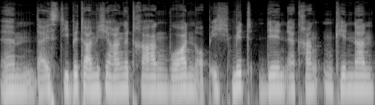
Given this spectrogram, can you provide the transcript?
Ähm, da ist die Bitte an mich herangetragen worden, ob ich mit den erkrankten Kindern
